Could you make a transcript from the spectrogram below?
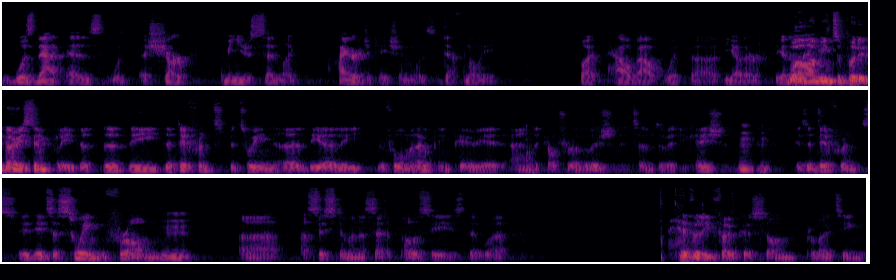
was that as was a sharp? I mean, you just said like higher education was definitely, but how about with uh, the other the other? Well, I mean, to put it very simply, the the the, the difference between uh, the early reform and opening period and the Cultural Revolution in terms of education Mhm. is a difference. It, it's a swing from Mm, uh, a system and a set of policies that were heavily focused on promoting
